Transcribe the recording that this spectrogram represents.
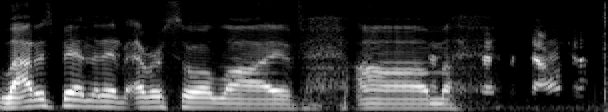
Loudest band that I've ever saw live. Um Metallica?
